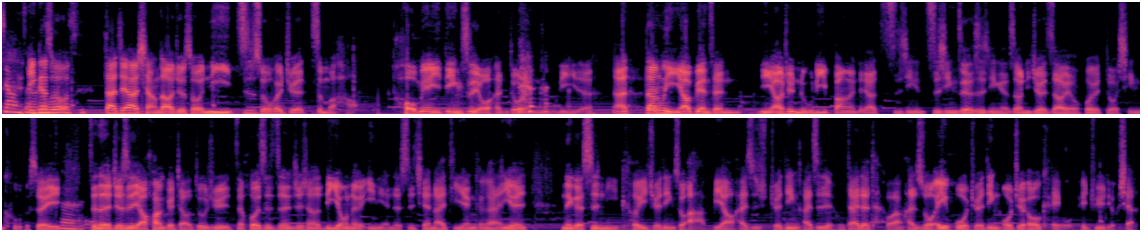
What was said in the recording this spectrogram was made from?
这样子，应该说，大家要想到，就是说，你之所以会觉得这么好，后面一定是有很多人努力的。那当你要变成你要去努力帮人家执行执行这个事情的时候，你就会知道有会有多辛苦。所以，真的就是要换个角度去，或者是真的就像利用那个一年的时间来体验看看，因为那个是你可以决定说啊，不要，还是决定还是待在台湾，还是说，哎，我决定，我觉得 OK，我可以继续留下来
